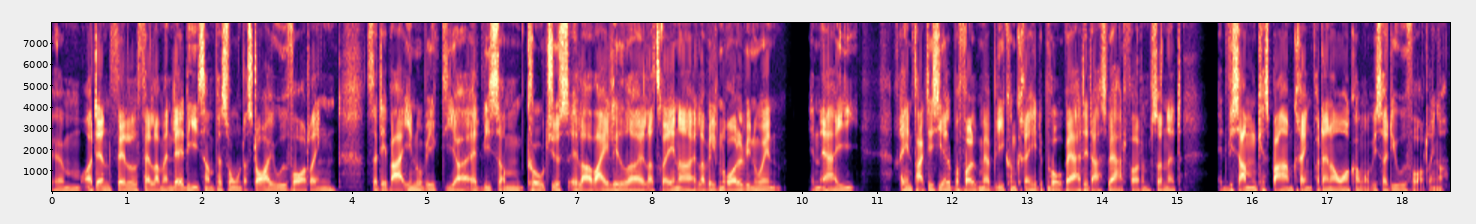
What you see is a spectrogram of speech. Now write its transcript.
Øhm, og den fælde falder man let i som person, der står i udfordringen. Så det er bare endnu vigtigere, at vi som coaches, eller vejledere, eller trænere, eller hvilken rolle vi nu end, end er i, rent faktisk hjælper folk med at blive konkrete på, hvad er det, der er svært for dem, sådan at, at vi sammen kan spare omkring, hvordan overkommer vi så de udfordringer.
